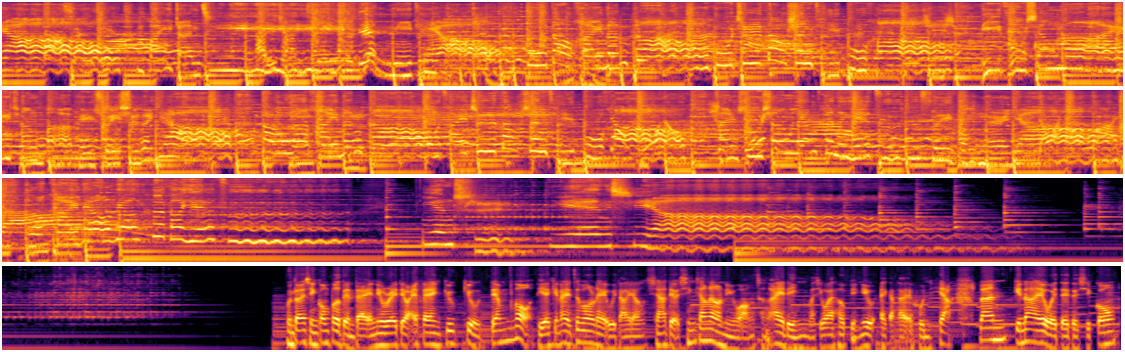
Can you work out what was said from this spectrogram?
云端新广播电台 New Radio FM 九九点五，伫个今日节目咧，为大家请到新香料女王陈爱玲，嘛是我好朋友，爱甲大家分享。咱今仔日话题就是讲，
